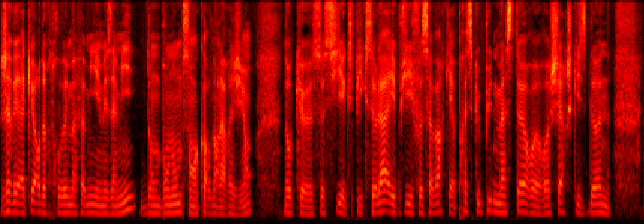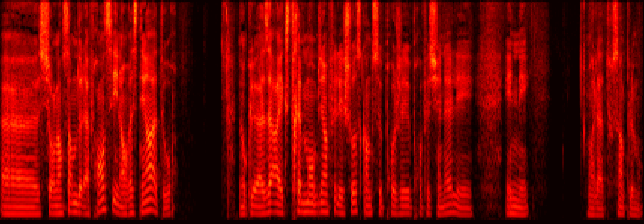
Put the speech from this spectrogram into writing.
J'avais à cœur de retrouver ma famille et mes amis, dont bon nombre sont encore dans la région. Donc ceci explique cela. Et puis il faut savoir qu'il y a presque plus de master recherche qui se donnent sur l'ensemble de la France et il en restait un à Tours. Donc le hasard a extrêmement bien fait les choses quand ce projet professionnel est né. Voilà, tout simplement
